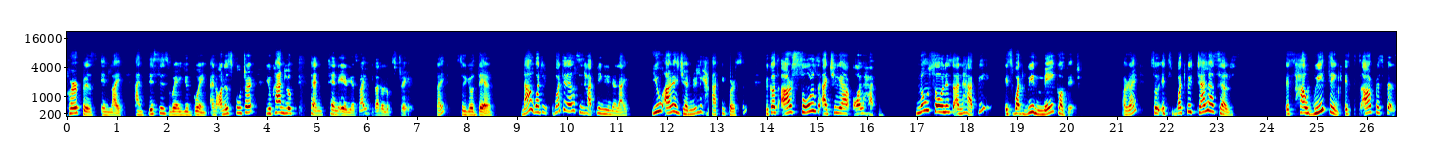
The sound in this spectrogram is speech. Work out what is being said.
purpose in life. And this is where you're going. And on a scooter, you can't look 10, 10 areas, right? You got to look straight, right? So you're there. Now, what, what else is happening in your life? You are a generally happy person because our souls actually are all happy. No soul is unhappy. It's what we make of it. All right. So it's what we tell ourselves. It's how we think. It's our perspe-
